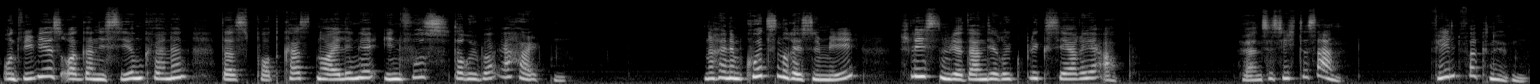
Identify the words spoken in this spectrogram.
und wie wir es organisieren können, dass Podcast-Neulinge Infos darüber erhalten. Nach einem kurzen Resümee schließen wir dann die Rückblickserie ab. Hören Sie sich das an. Viel Vergnügen!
